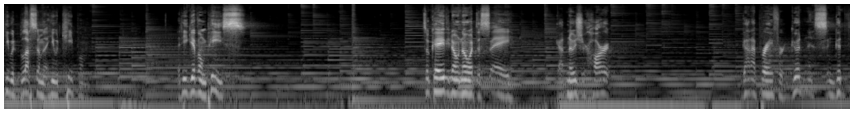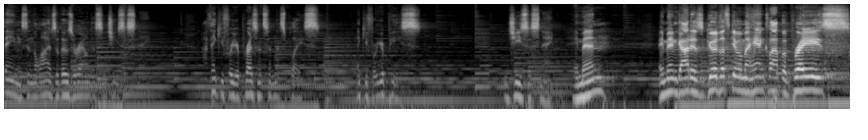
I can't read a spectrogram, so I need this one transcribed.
He would bless them, that He would keep them, that He give them peace. It's okay if you don't know what to say. God knows your heart. God, I pray for goodness and good things in the lives of those around us in Jesus' name. I thank you for your presence in this place. Thank you for your peace. In Jesus' name, amen. Amen. God is good. Let's give him a hand clap of praise.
